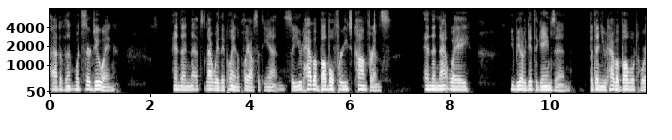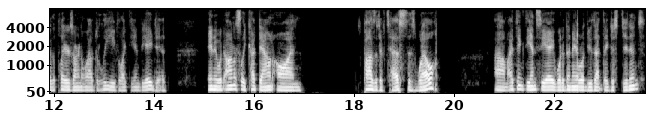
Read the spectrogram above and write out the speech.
out of them what's they're doing and then that's that way they play in the playoffs at the end. So you'd have a bubble for each conference and then that way you'd be able to get the games in but then you would have a bubble to where the players aren't allowed to leave like the nba did and it would honestly cut down on positive tests as well. Um, i think the ncaa would have been able to do that they just didn't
